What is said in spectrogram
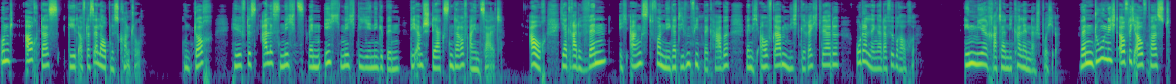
Und auch das geht auf das Erlaubniskonto. Und doch hilft es alles nichts, wenn ich nicht diejenige bin, die am stärksten darauf einzahlt. Auch, ja gerade wenn ich Angst vor negativem Feedback habe, wenn ich Aufgaben nicht gerecht werde oder länger dafür brauche. In mir rattern die Kalendersprüche. Wenn du nicht auf dich aufpasst,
